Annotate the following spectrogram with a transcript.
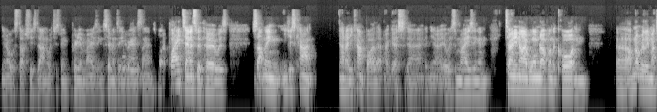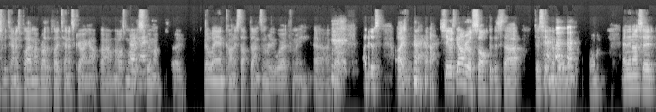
you know all the stuff she's done, which has been pretty amazing. 17 Grand mm-hmm. Slams. But playing tennis with her was something you just can't no, no, you can't buy that. I guess uh, you know it was amazing. And Tony and I warmed up on the court, and uh, I'm not really much of a tennis player. My brother played tennis growing up. Um, I was more okay. of a swimmer, so the land kind of stuff doesn't really work for me. Uh, but I just, I she was going real soft at the start, just hitting the ball back and, forth, and then I said,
